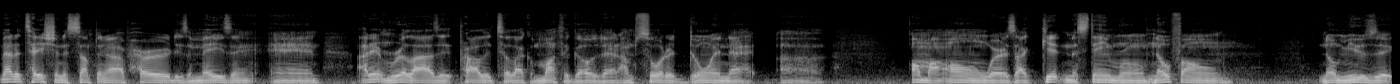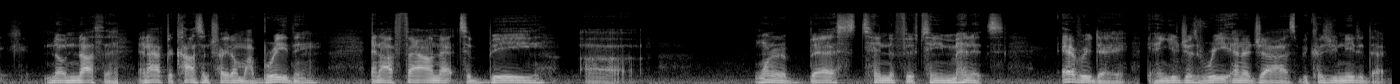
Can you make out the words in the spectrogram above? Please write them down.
Meditation is something that I've heard is amazing, and I didn't realize it probably till like a month ago that I'm sort of doing that uh, on my own. Whereas I get in the steam room, no phone, no music, no nothing, and I have to concentrate on my breathing. And I found that to be uh, one of the best 10 to 15 minutes every day, and you're just re-energized because you needed that.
